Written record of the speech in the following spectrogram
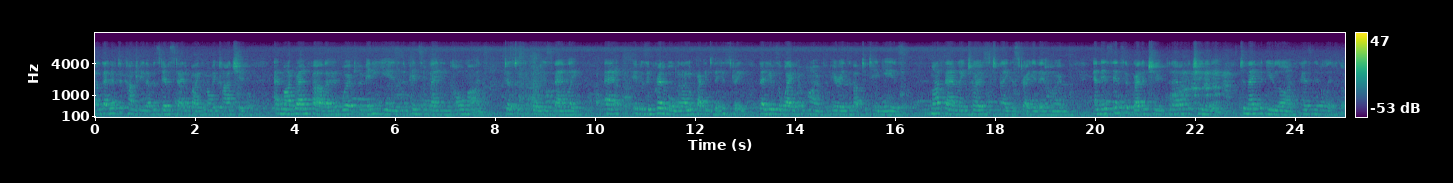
uh, they left a country that was devastated by economic hardship. And my grandfather had worked for many years in the Pennsylvania coal mines just to support his family. And it was incredible when I look back into the history that he was away from home for periods of up to 10 years. My family chose to make Australia their home and their sense of gratitude for that opportunity to make a new life has never left them.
